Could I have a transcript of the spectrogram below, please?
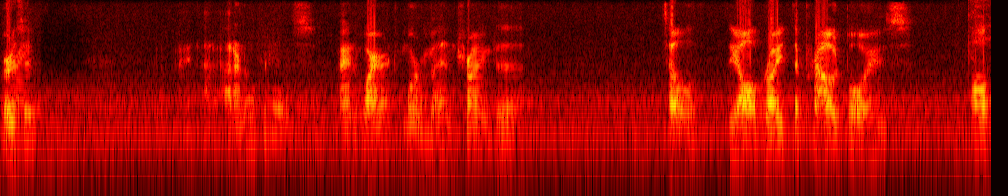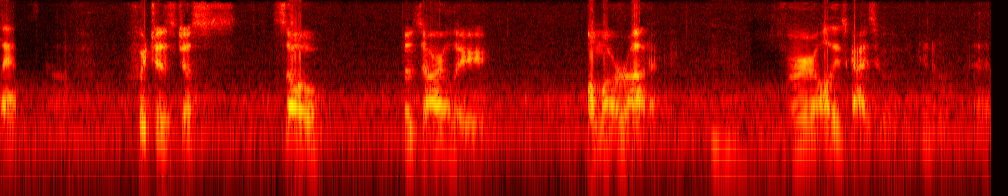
or is right. it? I, I, don't know if it is. And why aren't more men trying to tell the alt right, the Proud Boys, all that stuff, which is just so bizarrely homoerotic for all these guys who, you know, uh,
